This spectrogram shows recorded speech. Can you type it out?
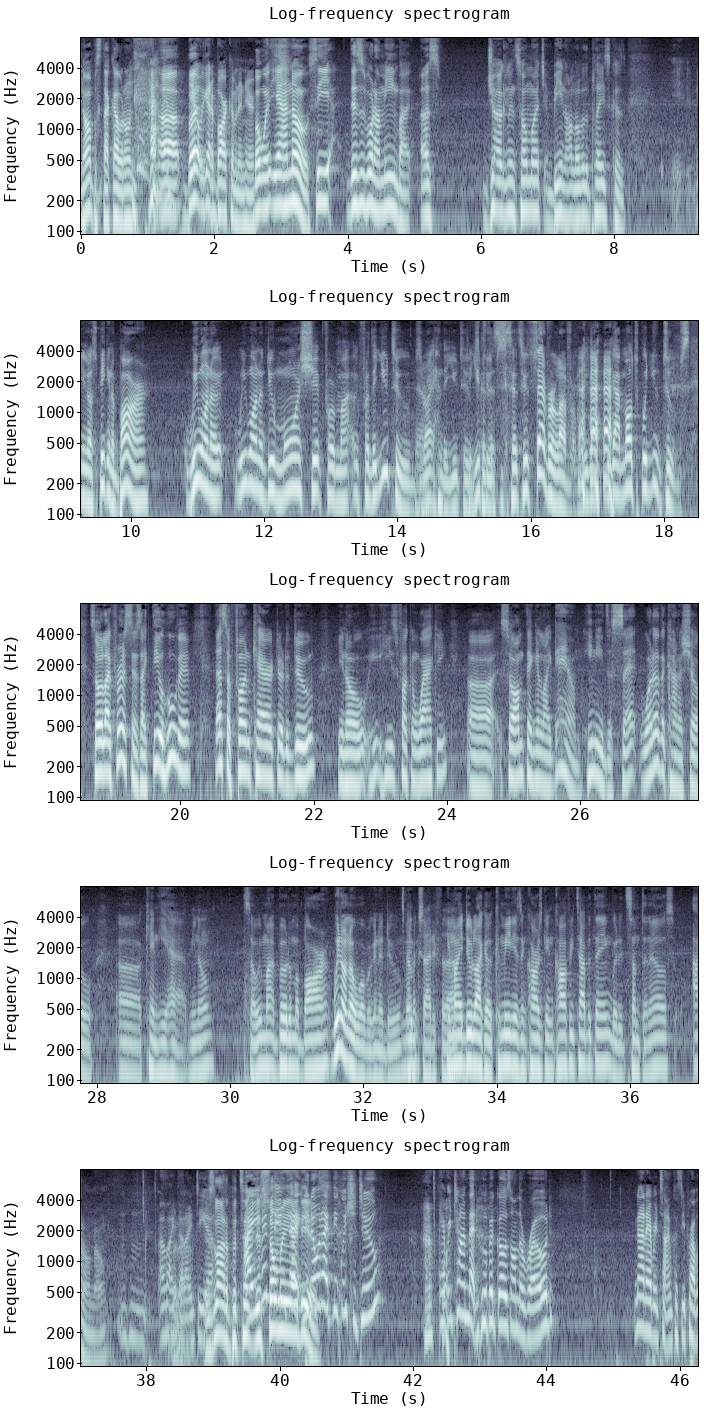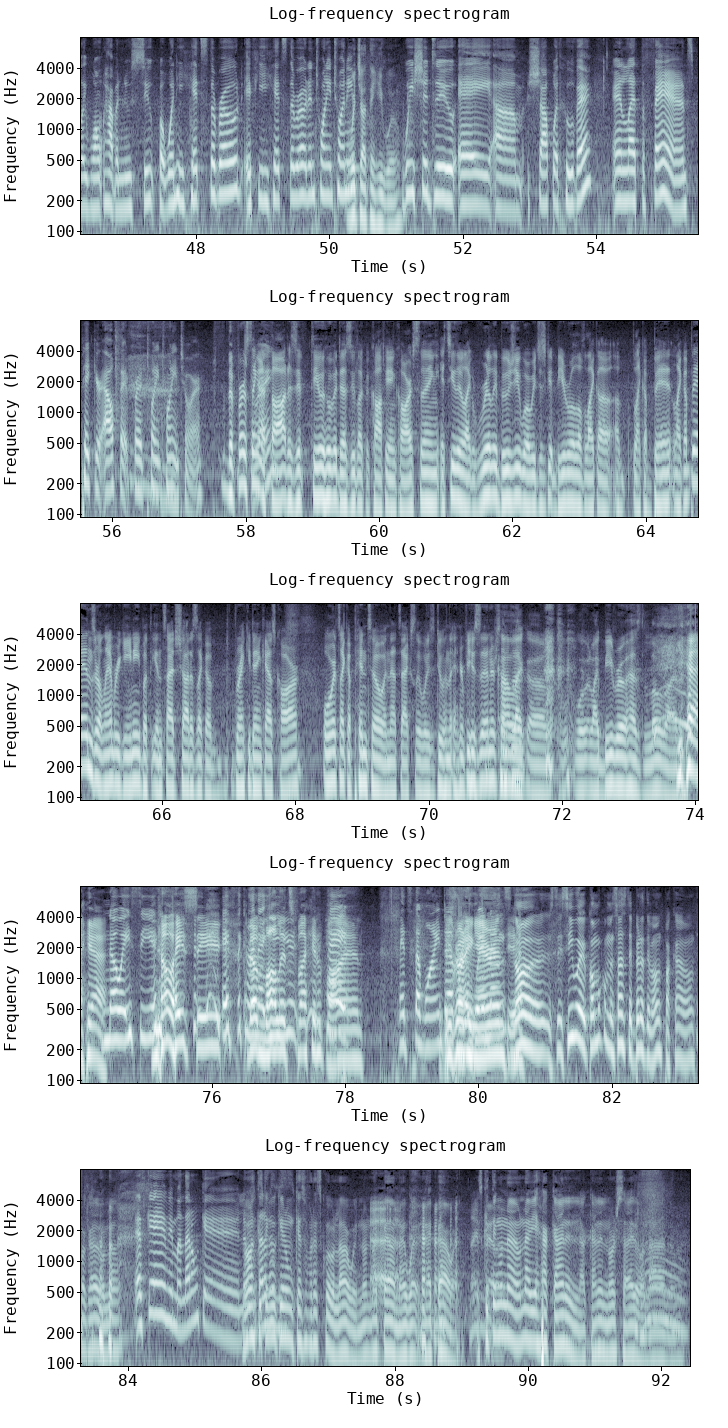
No, pues está cabrón. uh, But but we got a bar coming in here. But when yeah, I know. See, this is what I mean by us juggling so much and being all over the place. Cause you know, speaking of bar, we want to we want to do more shit for my for the YouTubes, Yeah. right? The YouTubes, 'cause YouTubes. It's, it's, it's several of them. We got, we got multiple YouTubes. So, like for instance, like Theo Huve, that's a fun character to do. You know, he, he's fucking wacky. Uh, so I'm thinking like, damn, he needs a set. What other kind of show uh, can he have? You know. So we might build him a bar. We don't know what we're gonna do. I'm excited for that. he might do like a comedians and cars getting coffee type of thing, but it's something else. I don't know. hmm I like But, that uh, idea. There's a lot of potential. There's so many that, ideas. You know what I think we should do? every time that Huba goes on the road, not every time because he probably won't have a new suit, but when he hits the road, if he hits the road in 2020, Which I think he will. we should do a um, shop with Huve and let the fans pick your outfit for a 2020 tour. The first thing I thought is if Theo Hoover does do like a coffee and cars thing, it's either like really bougie where we just get B-roll of like a, a like a bin like a Benz or a Lamborghini, but the inside shot is like a ranky dank ass car, or it's like a Pinto and that's actually what he's doing the interviews in or Kind of something. like uh, w- w- like B-Real has the low rider. yeah, yeah. No AC in No AC. It's the kind the that you mullet's use- fucking Hey, flying. It's the wind up. He's running errands. Yeah. No, sí, sí, güey. ¿Cómo comenzaste? Espérate, vamos para acá, vamos para acá, de volada. Es que me mandaron que. le No, es que mandaron- tengo que ir a un queso fresco de volada, güey. No, no hay pedo, no hay, güey, no hay pedo, güey. Es que tengo una, una vieja acá en el, acá en el north side de volada. no.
